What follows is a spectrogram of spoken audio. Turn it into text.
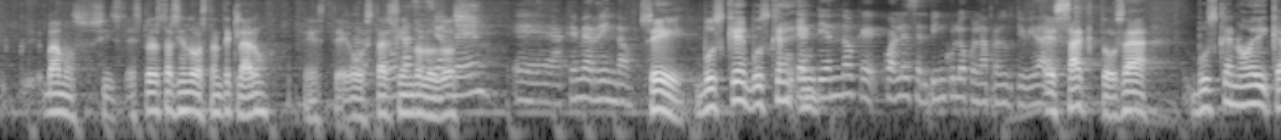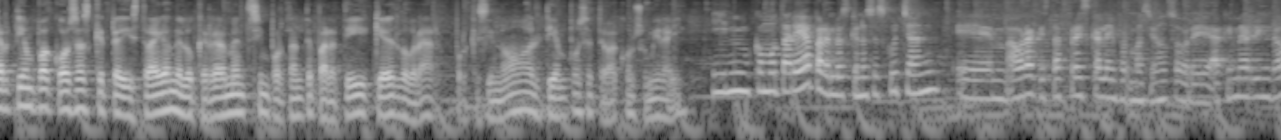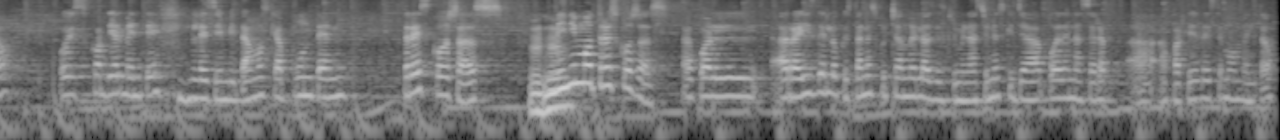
vamos, si, espero estar siendo bastante claro, este, o estar siendo los dos. Eh, ¿A qué me rindo? Sí, busque, busque. Entendiendo que cuál es el vínculo con la productividad. Exacto, o sea, busca no dedicar tiempo a cosas que te distraigan de lo que realmente es importante para ti y quieres lograr, porque si no, el tiempo se te va a consumir ahí. Y como tarea para los que nos escuchan, em, ahora que está fresca la información sobre a qué me rindo, pues cordialmente les invitamos que apunten tres cosas, mínimo tres cosas, a, cual, a raíz de lo que están escuchando y las discriminaciones que ya pueden hacer a, partir de este momento,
